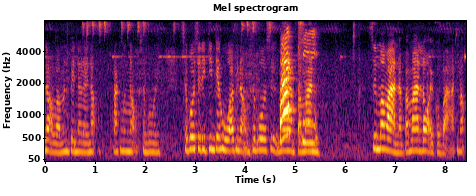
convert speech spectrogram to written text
เนาะว่ามันเป็นอะไรเนาะพักเมืองเนาะสะโบนี่สะโบสิได้กินแต่หัวพี่น้องสะโบซื้อมาประมาณซื้อมาหวานน่ะประมาณร้อยกว่าบาทเนาะ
